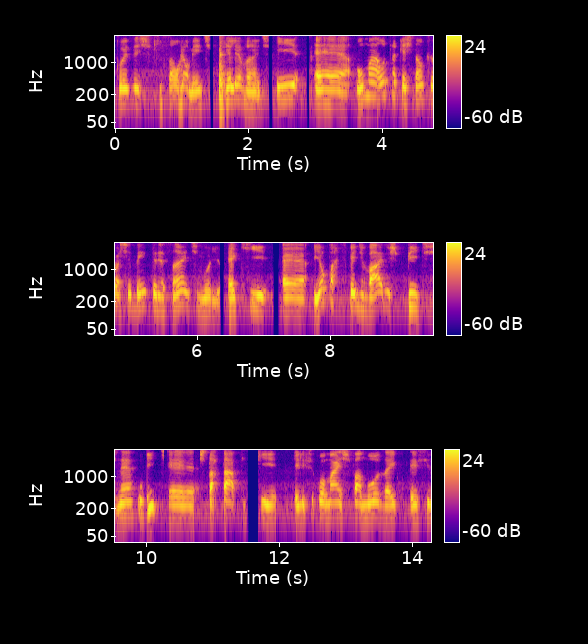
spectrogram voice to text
coisas que são realmente relevantes. E é, uma outra questão que eu achei bem interessante, Murilo, é que é, e eu participei de vários pitches, né? O pitch é startup que ele ficou mais famoso aí esse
